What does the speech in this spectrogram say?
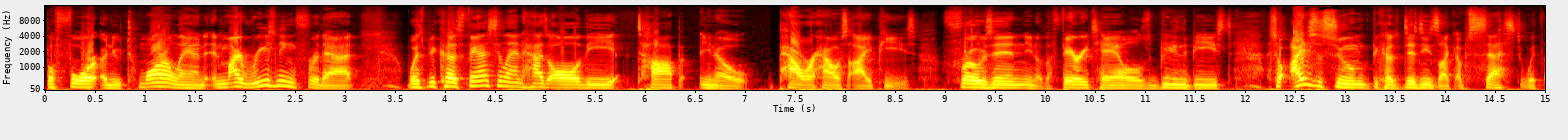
before a new Tomorrowland, and my reasoning for that was because Fantasyland has all the top, you know, powerhouse IPs. Frozen, you know, the fairy tales, Beauty and the Beast. So I just assumed because Disney's like obsessed with,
